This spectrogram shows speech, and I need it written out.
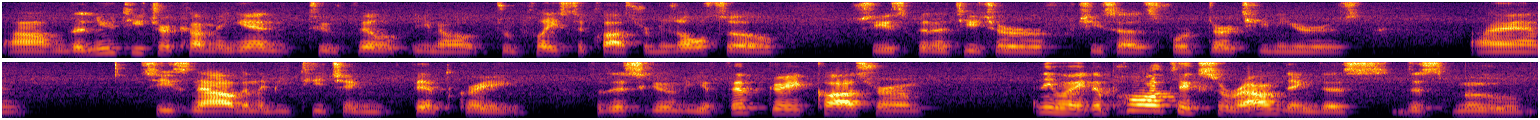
Um, the new teacher coming in to fill, you know, to replace the classroom is also, she's been a teacher, she says, for 13 years, and she's now going to be teaching fifth grade. So this is going to be a fifth grade classroom. Anyway, the politics surrounding this this move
